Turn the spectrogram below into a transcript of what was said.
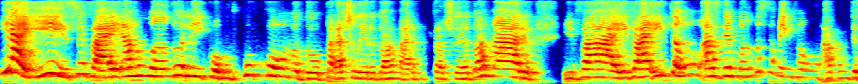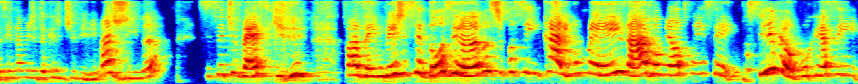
E aí você vai arrumando ali cômodo por cômodo, prateleira do armário por prateleira do armário, e vai, e vai. Então, as demandas também vão acontecendo à medida que a gente vive. Imagina se você tivesse que fazer, em vez de ser 12 anos, tipo assim, cara, em um mês, ah, vou me autoconhecer. Impossível, porque assim,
